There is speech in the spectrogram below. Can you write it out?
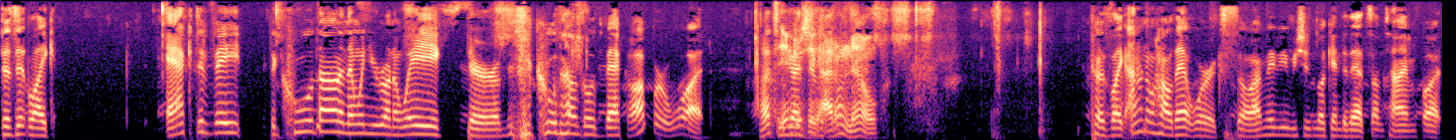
Does it like activate the cooldown, and then when you run away, their the cooldown goes back up, or what? That's You interesting. I don't know. Because like I don't know how that works, so I, maybe we should look into that sometime. But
